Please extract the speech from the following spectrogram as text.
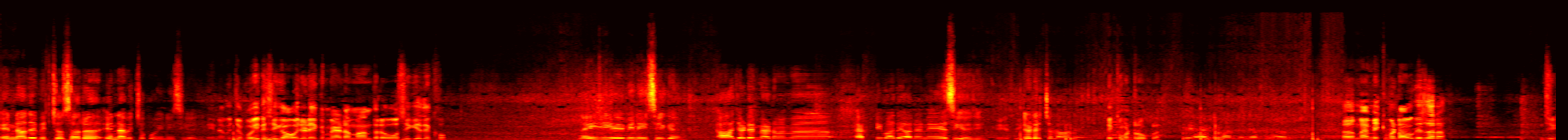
ਇਹਨਾਂ ਦੇ ਵਿੱਚੋਂ ਸਰ ਇਹਨਾਂ ਵਿੱਚੋਂ ਕੋਈ ਨਹੀਂ ਸੀਗਾ ਜੀ। ਇਹਨਾਂ ਵਿੱਚੋਂ ਕੋਈ ਨਹੀਂ ਸੀਗਾ। ਉਹ ਜਿਹੜੇ ਇੱਕ ਮੈਡਮ ਆ ਅੰਦਰ ਉਹ ਸੀਗੇ ਦੇਖੋ। ਨਹੀਂ ਜੀ ਇਹ ਵੀ ਨਹੀਂ ਸੀਗੇ। ਆ ਜਿਹੜੇ ਮੈਡਮ ਐਕਟਿਵਾ ਦੇ ਆ ਰਹੇ ਨੇ ਇਹ ਸੀਗੇ ਜੀ ਜਿਹੜੇ ਚਲਾ ਰਹੇ ਨੇ। ਇੱਕ ਮਿੰਟ ਰੋਕ ਲੈ। ਇਹ ਹੈਡ ਬੰਦੇ ਨੇ ਆਪਣੇ ਆਪ। ਅ, ਮੈਮ ਇੱਕ ਮਿੰਟ ਆਓਗੇ ਜ਼ਰਾ? ਜੀ।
